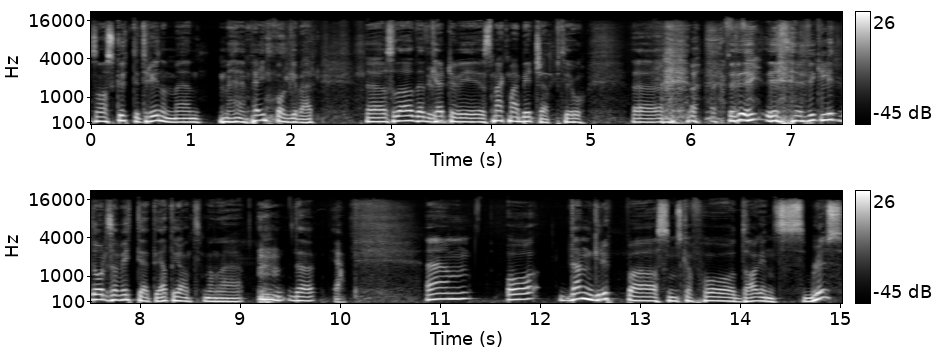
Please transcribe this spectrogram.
som var skutt i trynet med, en, med paintballgevær. Eh, Så da dedikerte vi 'Smack my bitch up' til henne. Vi fikk- litt dårlig samvittighet i etterkant, men det, ja. Um, og den gruppa som skal få dagens blues,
